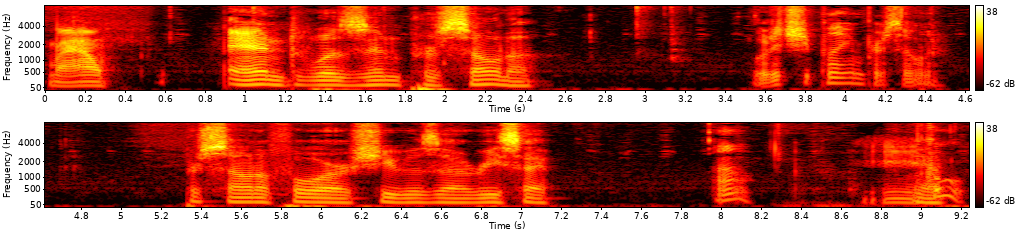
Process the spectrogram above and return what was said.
Wow. And was in Persona. What did she play in Persona? Persona 4, she was uh, Rise. Oh, Mm. cool.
